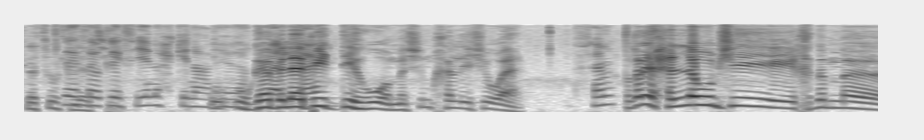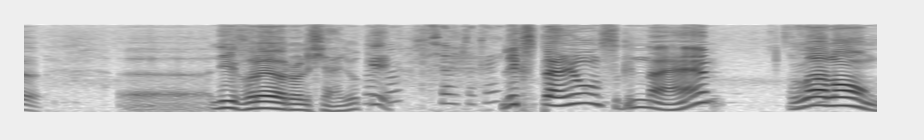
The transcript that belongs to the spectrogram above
33 حكينا عليها وقابلها. أي. بيدي هو ماشي مخلي شي واحد فهمت يقدر يحلها ويمشي يخدم آه، آه، ليفرور ولا شي حاجة أوكي. فهمتك أي. ليكسبيريونس قلنا عام لا لونغ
